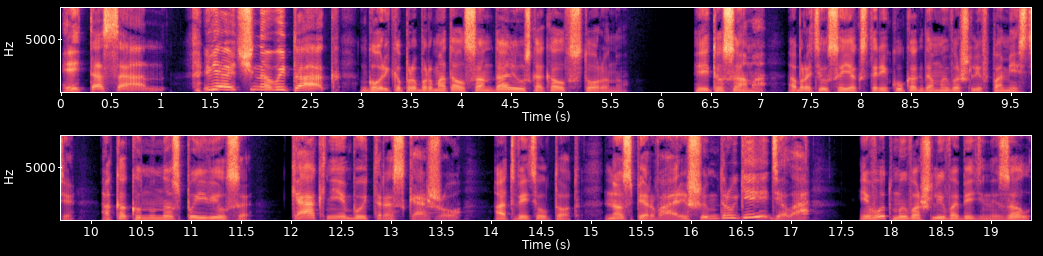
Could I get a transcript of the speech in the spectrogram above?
«Итасан, вечно вы так!» — горько пробормотал сандаль и ускакал в сторону. «И то само», — обратился я к старику, когда мы вошли в поместье. «А как он у нас появился?» «Как-нибудь расскажу», — ответил тот. «Но сперва решим другие дела». И вот мы вошли в обеденный зал,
